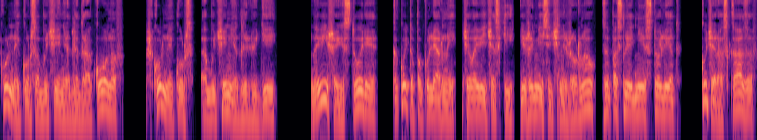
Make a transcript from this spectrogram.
школьный курс обучения для драконов, школьный курс обучения для людей, новейшая история, какой-то популярный человеческий ежемесячный журнал за последние сто лет, куча рассказов,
